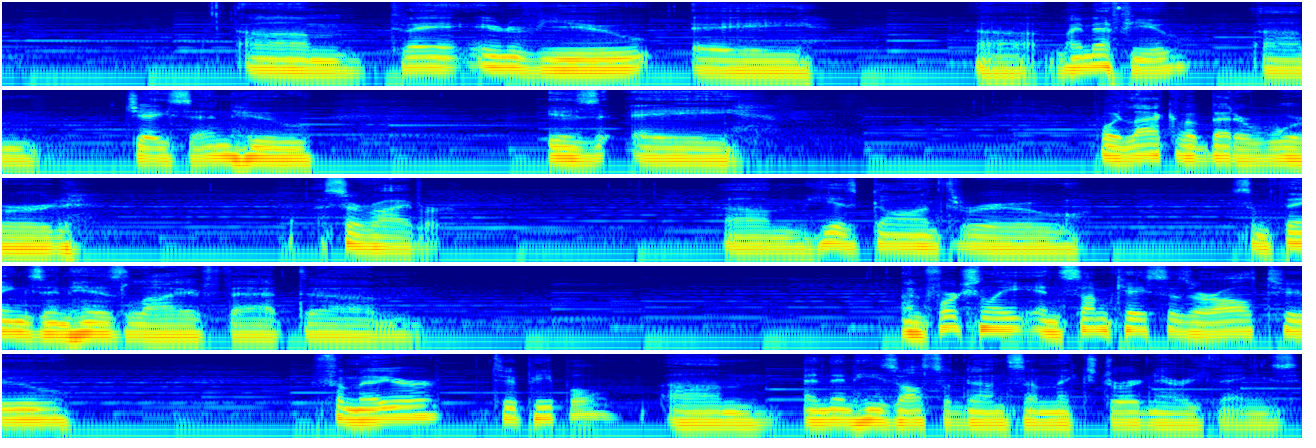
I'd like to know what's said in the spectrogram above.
Um, today, I interview a uh, my nephew, um, Jason, who is a boy, lack of a better word, a survivor. Um, he has gone through some things in his life that, um, unfortunately, in some cases, are all too familiar to people. Um, and then he's also done some extraordinary things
